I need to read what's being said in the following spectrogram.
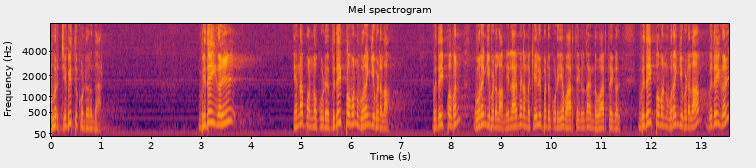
அவர் ஜெபித்து கொண்டிருந்தார். விதைகள் என்ன பண்ணக்கூட விதைப்பவன் உறங்கி விடலாம். விதைப்பவன் உறங்கி விடலாம். எல்லாருமே நம்ம கேள்விப்பட்டக்கூடிய வார்த்தைகள் தான் இந்த வார்த்தைகள். விதைப்பவன் உறங்கி விடலாம். விதைகள்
